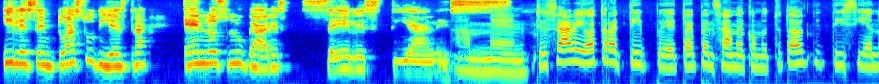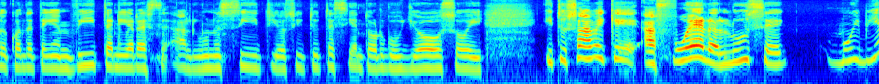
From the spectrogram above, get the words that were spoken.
y le sentó a su diestra en los lugares celestiales. Amén. Tú sabes, otro tip, estoy pensando, como tú estabas diciendo, cuando te invitan a ir a algunos sitios y tú te sientes orgulloso y, y tú sabes que afuera luce muy bien,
